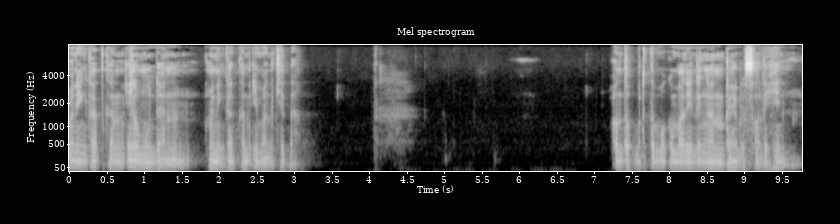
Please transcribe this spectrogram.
meningkatkan ilmu dan meningkatkan iman kita. Untuk bertemu kembali dengan Riyadus Salihin.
